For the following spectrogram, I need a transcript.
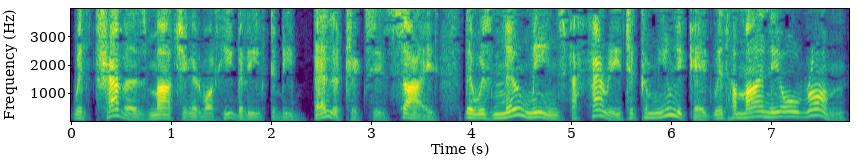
with Travers marching at what he believed to be Bellatrix's side, there was no means for Harry to communicate with Hermione or Ron.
